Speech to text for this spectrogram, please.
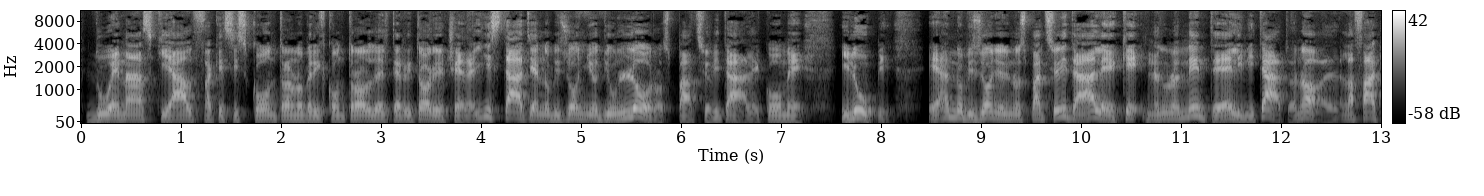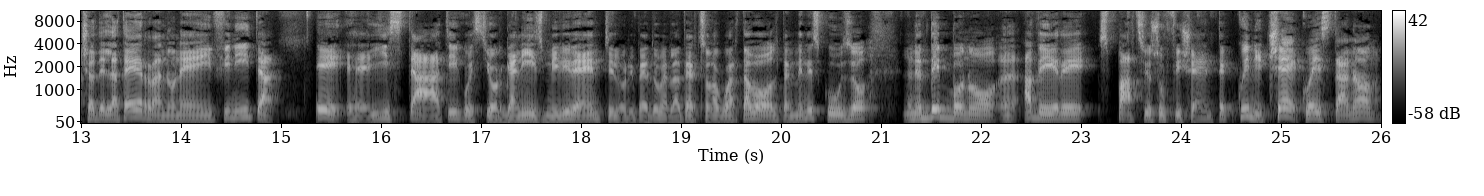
due maschi alfa che si scontrano per il controllo del territorio, eccetera. Gli stati hanno bisogno di un loro spazio vitale, come i lupi e hanno bisogno di uno spazio vitale che naturalmente è limitato, no? La faccia della Terra non è infinita e eh, gli stati, questi organismi viventi, lo ripeto per la terza o la quarta volta e me ne scuso, eh. debbono eh, avere spazio sufficiente. Quindi c'è questa no,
